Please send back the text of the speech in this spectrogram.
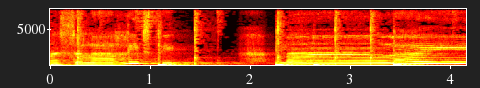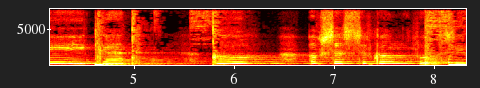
Masalah lipstick Malaikat. Ku obsesif kompulsif.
